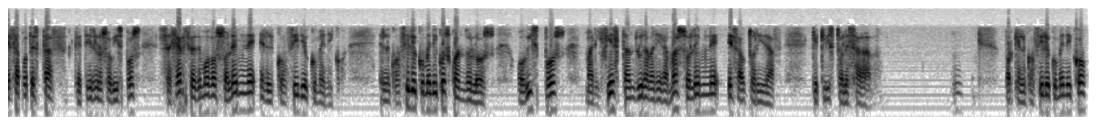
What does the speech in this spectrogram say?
esa potestad que tienen los obispos se ejerce de modo solemne en el concilio ecuménico. En el concilio ecuménico es cuando los obispos manifiestan de una manera más solemne esa autoridad que Cristo les ha dado. Porque en el concilio ecuménico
